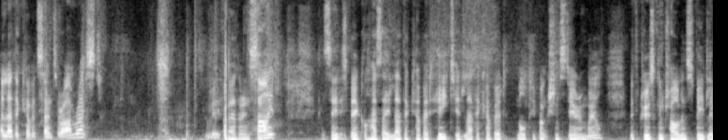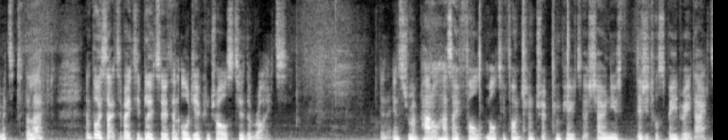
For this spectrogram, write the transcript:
A leather covered centre armrest. Move further inside. You can see this vehicle has a leather covered, heated leather covered multifunction steering wheel with cruise control and speed limiter to the left and voice activated Bluetooth and audio controls to the right. The instrument panel has a full multifunction trip computer showing you digital speed readout,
